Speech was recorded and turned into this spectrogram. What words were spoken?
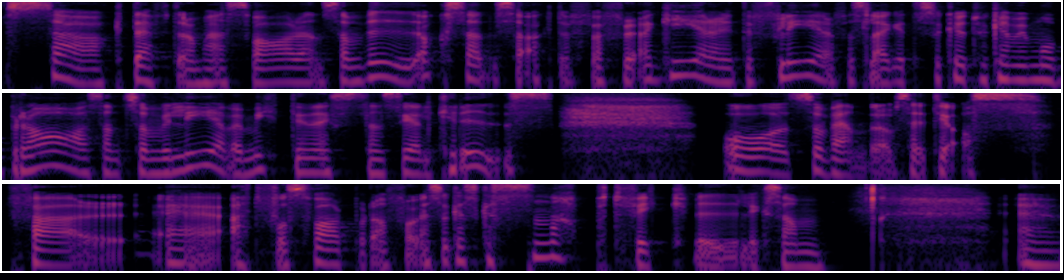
sökte efter de här svaren som vi också hade sökt efter. Varför agerar inte fler fast läget är så akut? Hur kan vi må bra samtidigt som vi lever mitt i en existentiell kris? Och så vände de sig till oss för eh, att få svar på de frågorna. Så ganska snabbt fick vi liksom eh,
